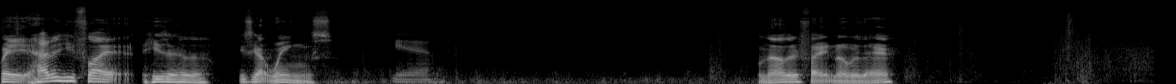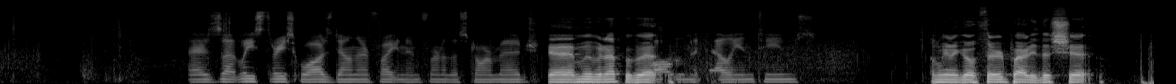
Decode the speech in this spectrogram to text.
Wait, how did he fly? He's a he's got wings. Yeah. Well, now they're fighting over there. There's at least three squads down there fighting in front of the storm edge. Yeah, moving up a bit. All the medallion teams. I'm gonna go third party this shit. I'm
